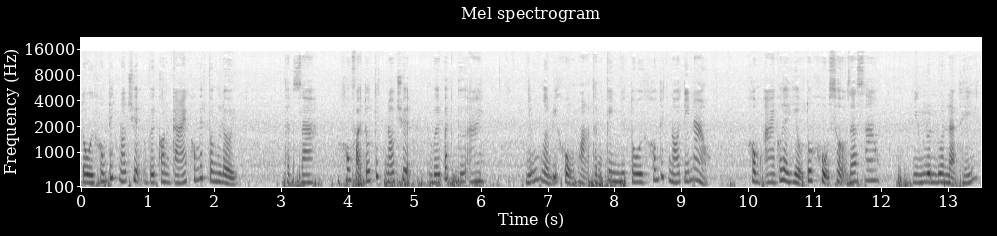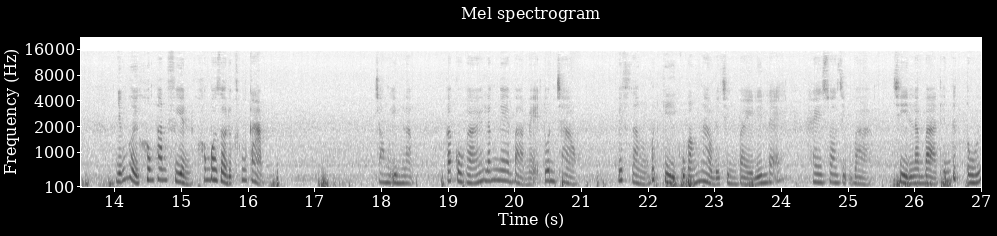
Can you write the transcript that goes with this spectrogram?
Tôi không thích nói chuyện với con cái không biết vâng lời. Thật ra, không phải tôi thích nói chuyện với bất cứ ai. Những người bị khủng hoảng thần kinh như tôi không thích nói tí nào. Không ai có thể hiểu tôi khổ sở ra sao. Nhưng luôn luôn là thế. Những người không than phiền, không bao giờ được thông cảm. Trong im lặng, Các cô gái lắng nghe bà mẹ tuôn trào. Biết rằng bất kỳ cố gắng nào để trình bày lý lẽ Hay xoa dịu bà Chỉ làm bà thêm tức tối.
